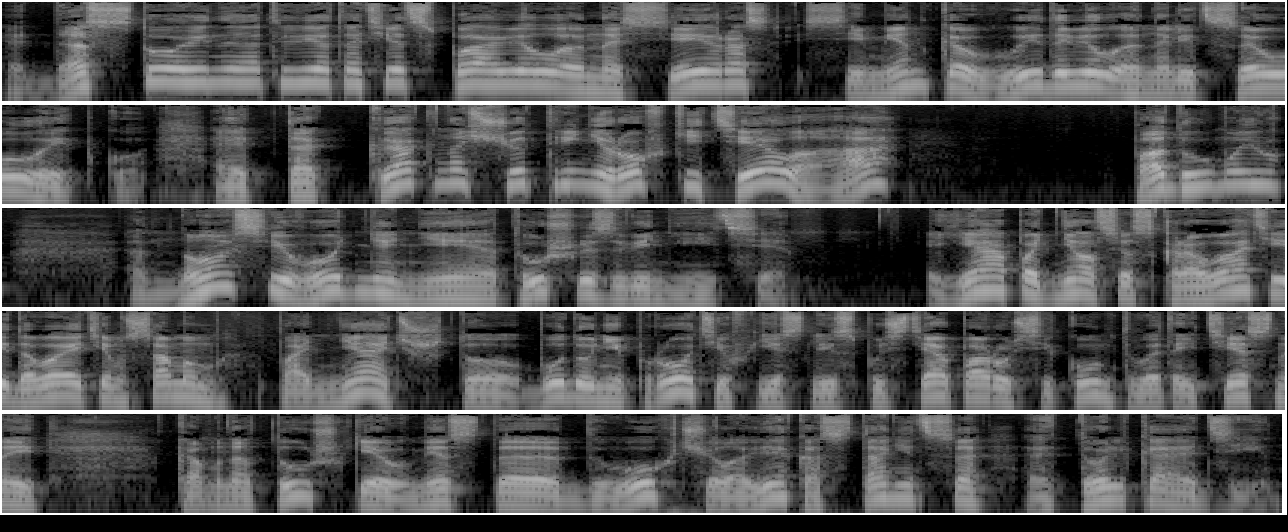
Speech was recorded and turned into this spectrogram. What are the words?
Достойный ответ, отец Павел. На сей раз Семенко выдавил на лице улыбку. Это как насчет тренировки тела, а? Подумаю, но сегодня нет, уж извините. Я поднялся с кровати, давая тем самым понять, что буду не против, если спустя пару секунд в этой тесной комнатушке вместо двух человек останется только один.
